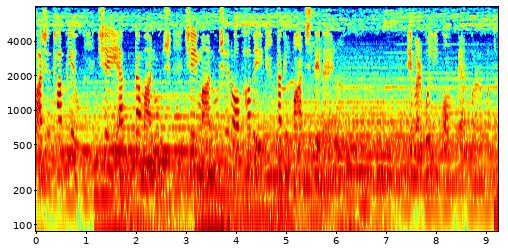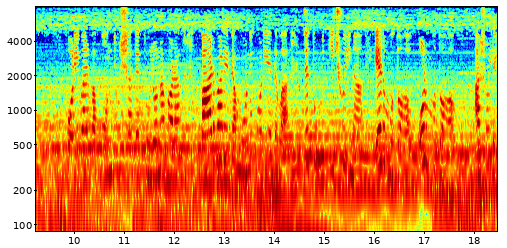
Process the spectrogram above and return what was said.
পাশে থাকলেও সেই একটা মানুষ, সেই মানুষের অভাবে তাকে বাঁচতে দেয় না। এবার বলি কম্পেয়ার করার কথা। পরিবার বা বন্ধুর সাথে তুলনা করা, বারবার এটা মনে করিয়ে দেওয়া যে তুমি কিছুই না, এর মতো হও, ওর মতো হও। আসলে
